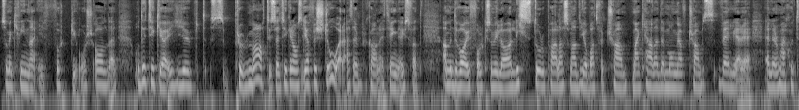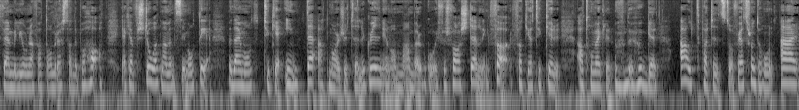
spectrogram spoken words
som en kvinna i 40-årsåldern. Och det tycker jag är djupt problematiskt. Jag, tycker jag förstår att republikaner är trängda just för att ja, men det var ju folk som ville ha listor på alla som hade jobbat för Trump. Man kallade många av Trumps väljare, eller de här 75 miljonerna för att de röstade på hat. Jag kan förstå att man vänder sig emot det. Men däremot tycker jag inte att Marjorie Taylor Greene är någon man bör gå i försvarsställning för. För att jag tycker att hon verkligen underhugger allt partiet står för. Jag tror inte hon är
